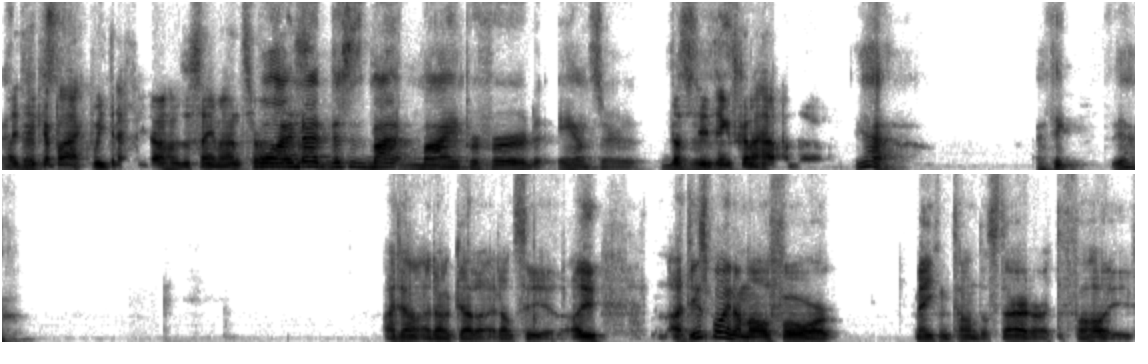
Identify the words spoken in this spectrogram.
I take it back. We definitely don't have the same answer. Well, I'm not. This is my my preferred answer. That's This what you think's going to happen, though. Yeah, I think. Yeah, I don't. I don't get it. I don't see it. I at this point, I'm all for making Thon the starter at the five,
